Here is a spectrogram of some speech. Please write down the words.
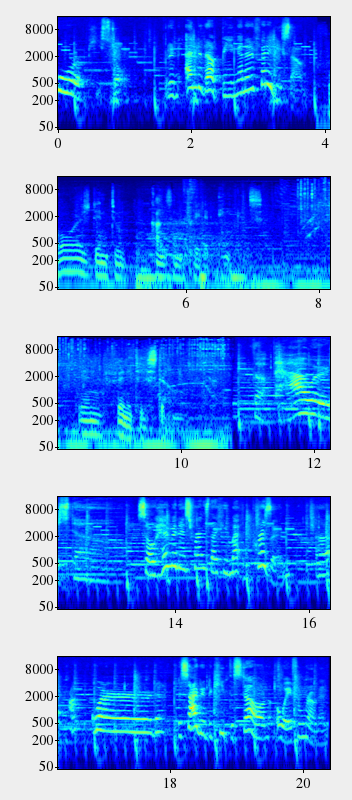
ore pistol. But it ended up being an infinity stone. Forged into concentrated ingots. Infinity Stone. The Power Stone. So him and his friends that he met in prison Uh, awkward. decided to keep the stone away from Ronan.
